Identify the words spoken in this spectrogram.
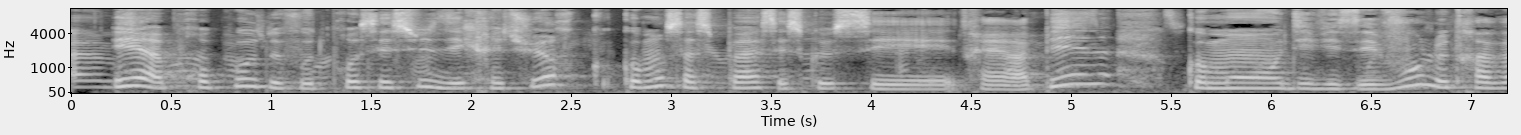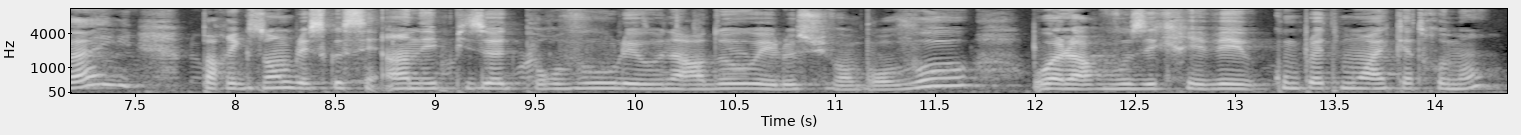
Um, Et à propos de votre processus d'écriture, comment ça se passe? Est-ce que c'est très rapide? Comment divisez-vous le travail? Par exemple, est-ce que c'est un épisode pour vous, Leonardo, et le suivant pour vous? Ou alors vous écrivez complètement à quatre mains?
